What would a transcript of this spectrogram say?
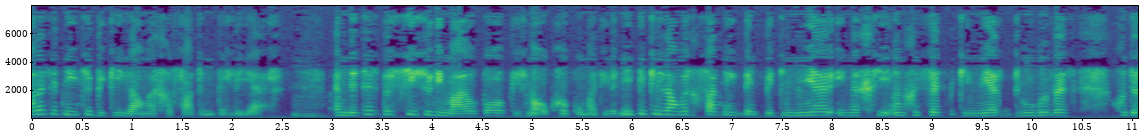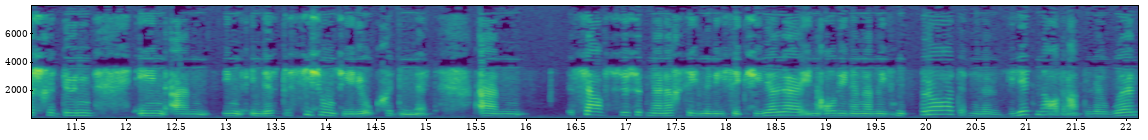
alles het net so 'n bietjie langer gevat om te leer. Mm. En dit is presies hoe die mylpaaltjies maar opgekom het. Jy weet net bietjie langer gevat, net net bietjie meer energie ingesit, bietjie meer doelbewus goeders gedoen en ehm um, en en dis presies hoe ons hierdie ook gedoen het. Ehm um, selfs soos ek nou nog gesê met die seksuele en al die dinge mense moet praat en hulle weet naderhand hulle hoor.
